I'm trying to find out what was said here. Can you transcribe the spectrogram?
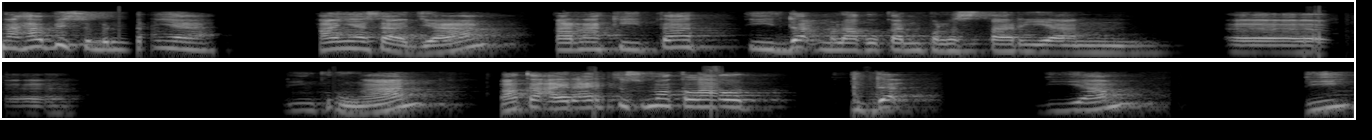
pernah habis sebenarnya. Hanya saja karena kita tidak melakukan pelestarian eh, lingkungan, maka air-air itu semua ke laut, tidak diam di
